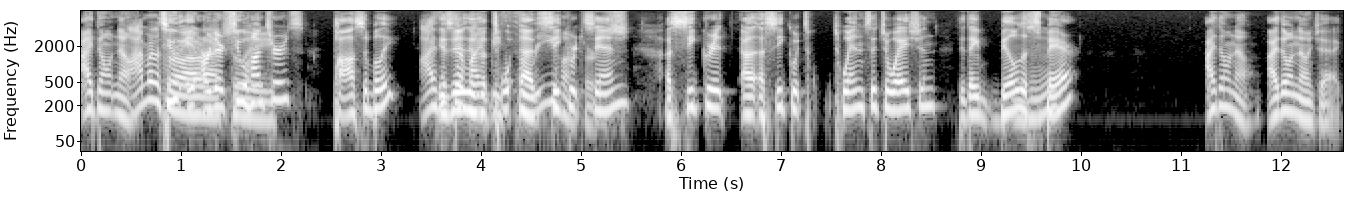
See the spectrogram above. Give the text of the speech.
I don't know. I'm gonna Two- throw out are there two hunters? Possibly. I think Is there it is might a, be tw- a secret hunters. sin? A secret uh, a secret tw- twin situation? Did they build a Mhm. spare? I don't know. I don't know, Jack.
